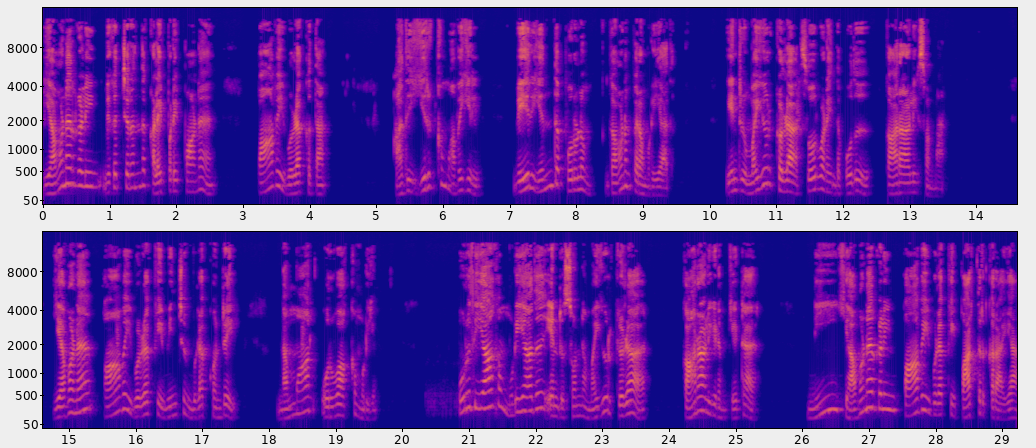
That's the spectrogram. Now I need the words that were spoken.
யவனர்களின் மிகச்சிறந்த கலைப்படைப்பான பாவை விளக்குதான். அது இருக்கும் அவையில் வேறு எந்த பொருளும் கவனம் பெற முடியாது என்று மயூர் கிழார் சோர்வடைந்த போது காராளி சொன்னான். யவன பாவை விளக்கை விஞ்சும் விளக்கொன்றை நம்மால் உருவாக்க முடியும். உறுதியாக முடியாது என்று சொன்ன மயூர் கிழார் காராளியிடம் கேட்டார். நீ யவனர்களின் பாவை விளக்கை பார்த்திருக்கிறாயா?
